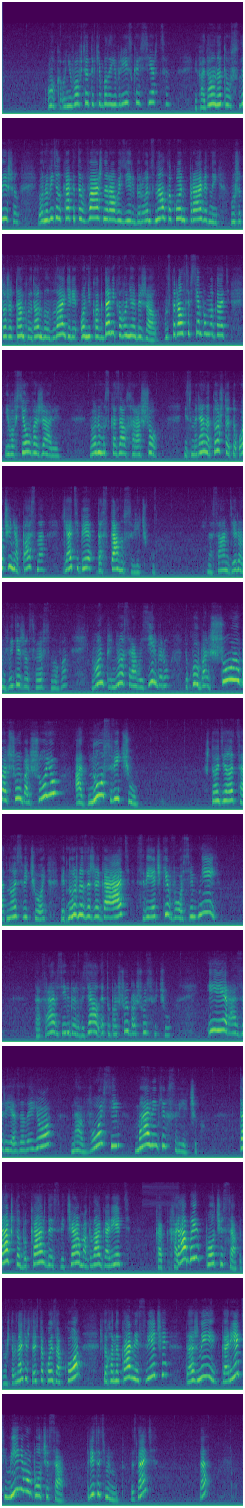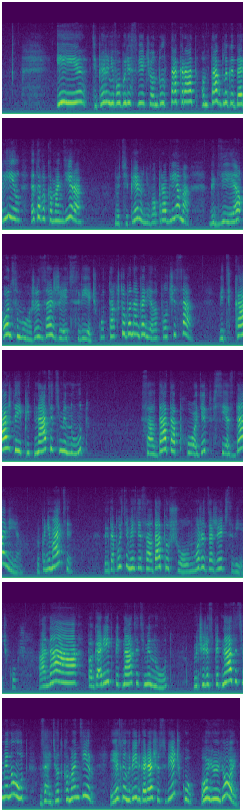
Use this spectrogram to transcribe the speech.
он, у него все-таки было еврейское сердце. И когда он это услышал, и он увидел, как это важно Раву Зильберу, он знал, какой он праведный, потому что тоже там, когда он был в лагере, он никогда никого не обижал. Он старался всем помогать, его все уважали. И он ему сказал, хорошо, несмотря на то, что это очень опасно, я тебе достану свечку. И на самом деле он выдержал свое слово, и он принес Раву Зильберу такую большую-большую-большую одну свечу. Что делать с одной свечой? Ведь нужно зажигать свечки восемь дней. Так Рав Зильбер взял эту большую-большую свечу и разрезал ее на восемь маленьких свечек, так, чтобы каждая свеча могла гореть как хотя бы полчаса, потому что вы знаете, что есть такой закон, что ханукальные свечи должны гореть минимум полчаса. 30 минут. Вы знаете? Да? И теперь у него были свечи, он был так рад, он так благодарил этого командира. Но теперь у него проблема, где он сможет зажечь свечку так, чтобы она горела полчаса. Ведь каждые 15 минут солдат обходит все здания. Вы понимаете? Так, допустим, если солдат ушел, он может зажечь свечку. Она погорит 15 минут, но через 15 минут зайдет командир. И если он видит горящую свечку, ой-ой-ой,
